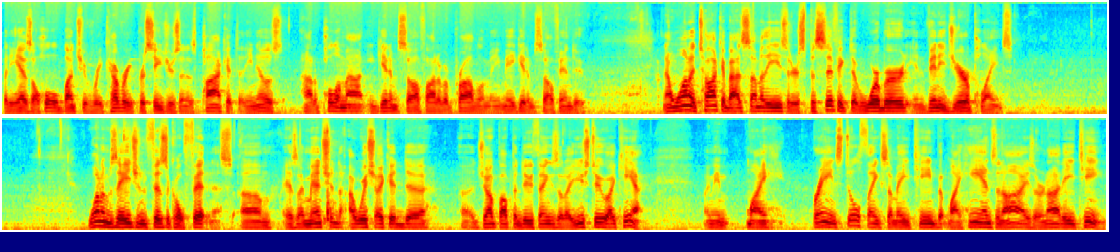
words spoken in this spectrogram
but he has a whole bunch of recovery procedures in his pocket that he knows how to pull them out and get himself out of a problem he may get himself into. And I want to talk about some of these that are specific to warbird and vintage airplanes. One of them is age and physical fitness. Um, as I mentioned, I wish I could uh, uh, jump up and do things that I used to. I can't. I mean, my brain still thinks I'm 18, but my hands and eyes are not 18.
